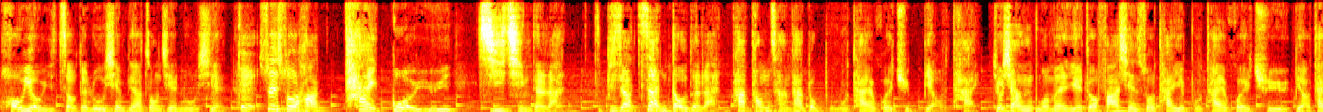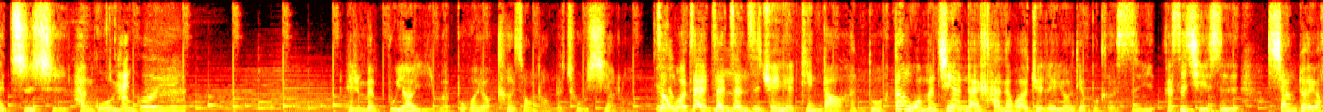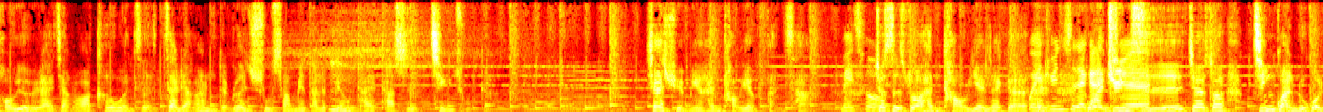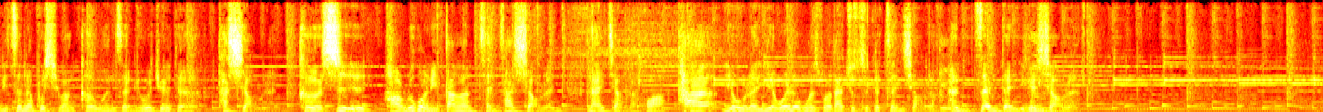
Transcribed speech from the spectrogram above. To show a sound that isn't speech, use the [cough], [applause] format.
侯友谊走的路线比较中间路线，对，所以说哈，太过于激情的蓝，比较战斗的蓝，他通常他都不太会去表态。就像我们也都发现说，他也不太会去表态支持韩国瑜。韩国瑜。欸、你们不要以为不会有柯总统的出现哦，这我在在政治圈也听到很多。当我们既然来看的话，觉得有点不可思议。可是其实相对于侯友宜来讲的话，柯文哲在两岸的论述上面，他的表态他是清楚的。现在选民很讨厌反差，没错，就是说很讨厌那个伪君子的感觉。伪君子就是说，尽管如果你真的不喜欢柯文哲，你会觉得他小人。可是，好，如果你当成他小人来讲的话，他有人也会认为说他就是个真小人，很真的一个小人。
